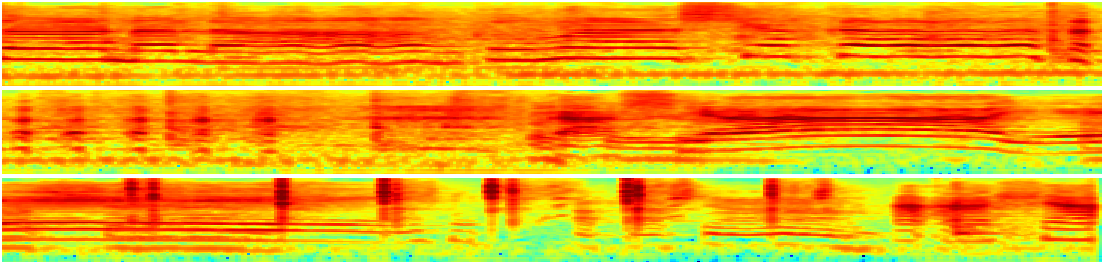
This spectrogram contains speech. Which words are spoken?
Sana lang kumasya ka. Kasya! Yay! Akasya. Aasya.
